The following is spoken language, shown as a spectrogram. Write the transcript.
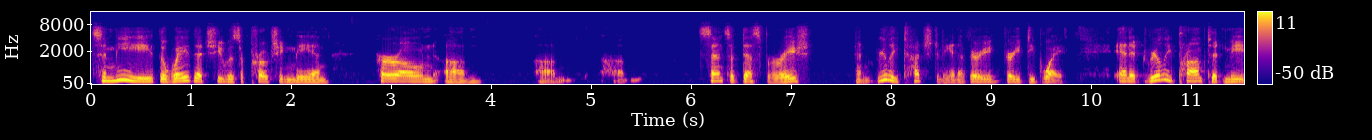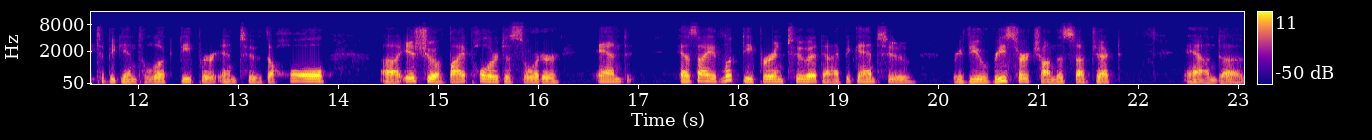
to me, the way that she was approaching me and her own um, um, um, sense of desperation really touched me in a very, very deep way. And it really prompted me to begin to look deeper into the whole uh, issue of bipolar disorder. And as I looked deeper into it and I began to review research on the subject and uh,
